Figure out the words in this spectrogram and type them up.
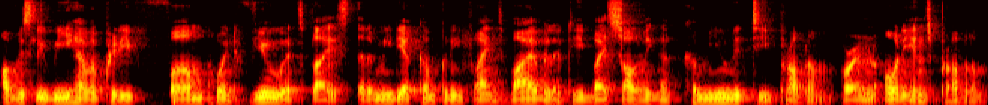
obviously we have a pretty firm point of view at Splice that a media company finds viability by solving a community problem or an audience problem.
